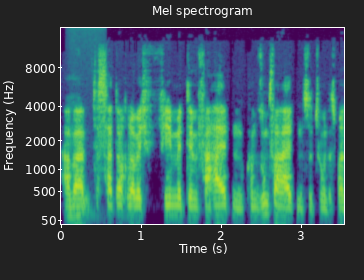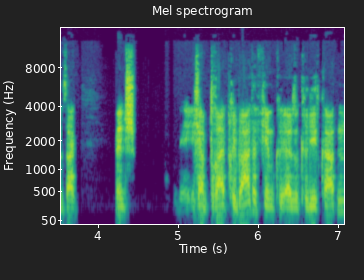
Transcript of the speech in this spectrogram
Aber mhm. das hat auch, glaube ich, viel mit dem Verhalten, Konsumverhalten zu tun, dass man sagt, Mensch, ich habe drei private Firmen, also Kreditkarten,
